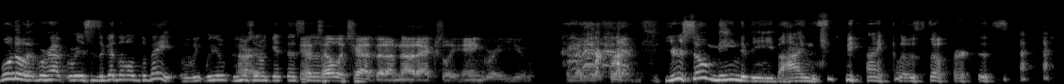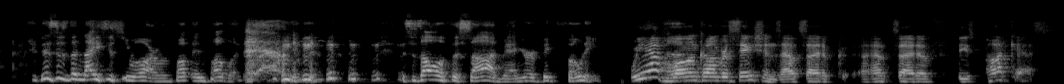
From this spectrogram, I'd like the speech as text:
Well, no, we're having, this is a good little debate. We, we, we usually right. don't get this. Yeah, uh, tell the chat that I'm not actually angry at you and that we're friends. You're so mean to me behind behind closed doors. this is the nicest you are in public. this is all a facade, man. You're a big phony. we have Uh, long conversations outside of outside of these podcasts.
